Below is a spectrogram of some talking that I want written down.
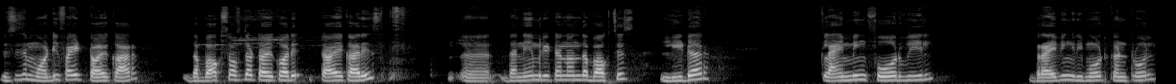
This is a modified toy car. The box of the toy car, toy car is uh, the name written on the box is leader, climbing four wheel, driving remote control.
